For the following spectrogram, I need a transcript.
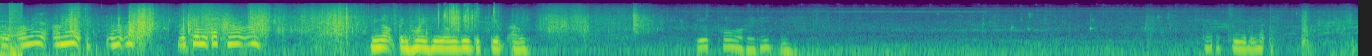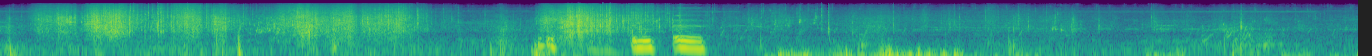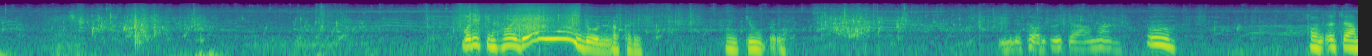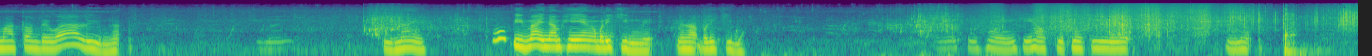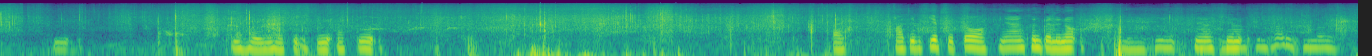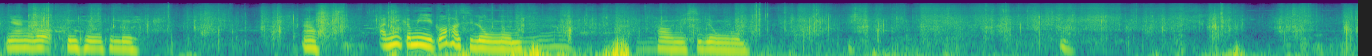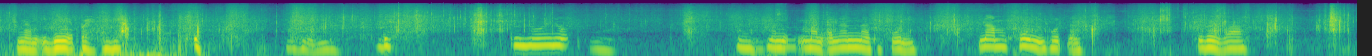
เออเอาแม่เอาแม่เอาเอามาชมกับน้องเอาเนาะเป็นหอยที่น้องดีไปเก็บเอาเลือกพ่อเลยนี่ไปเอาจีมันละตัวนี้เออ บ่ได้กินหอยโดนโดนแล้วก็ดิหอยจูบไปจะถอนเอือจามาเออตอนอาจารย์มาตอนเดียวว่าลืมละไหมปีใหม่โอ้ปีใหม่น้ำแห้งเอาบ่ได้กินไหมเวลาบ่ได้กินอันนี้คือหอยที่เราเก็บเมื่อกี้เนี่ยนี่เนี่ยนี่นี่หอยที่เราเก็บเมื่อกี้เอาเก็บไป เราจะไปเก็บเสร็จต่อย่างขึ้นไปเลยเนาะนี่ขึ้นย่างขึ้นขึ้นเท่าขึ้นเลยย่างเลาะขึ้นเทิงขึ้นเลยเอาอันนี้ก็มีก็หาสิลงงมเฮานี่สิลงงมนำอีเดะไปนี่ไม่เห็นตัวน้อยเนาะอืมมันมันอันนั้นนะทุกคนนำคุณพุดนะ ก็เลยว่า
